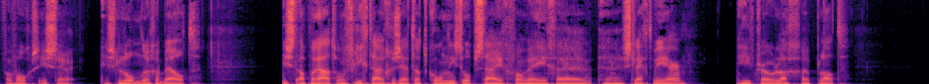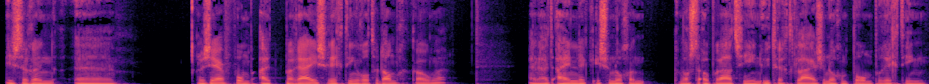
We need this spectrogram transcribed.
vervolgens is er is Londen gebeld, is het apparaat op een vliegtuig gezet. Dat kon niet opstijgen vanwege slecht weer. Heathrow lag plat. Is er een reservepomp uit Parijs richting Rotterdam gekomen. En uiteindelijk is er nog een, was de operatie in Utrecht klaar. Is er nog een pomp richting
